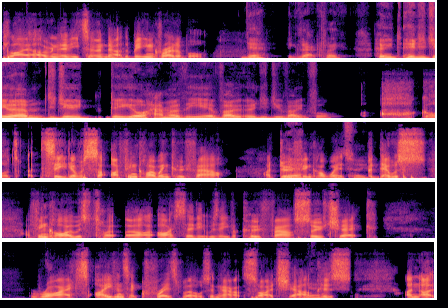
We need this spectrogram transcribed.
player, and then he turned out to be incredible. Yeah, exactly. Who who did you um did you do your hammer of the year vote? Who did you vote for? Oh God! See, there was. So, I think I went Coufal. I do Yeah, think I went, but there was. I think I was. T- uh, I said it was either Coufal, Soucek, Rice. I even said Cresswell's an outside shout Yeah. because, and I,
